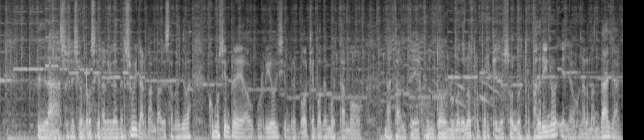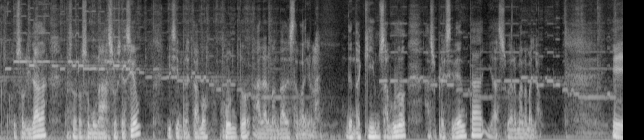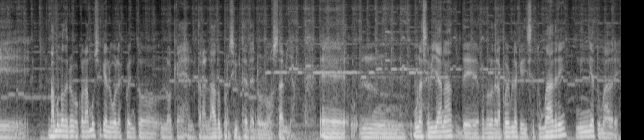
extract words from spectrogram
la Asociación Rociera Alegría del Sur y la Hermandad de Sardañola, como siempre ha ocurrido y siempre que podemos estamos bastante juntos el uno del otro porque ellos son nuestros padrinos y ella es una hermandad ya consolidada, nosotros somos una asociación y siempre estamos juntos a la Hermandad de Sardañola. Desde aquí un saludo a su presidenta y a su hermana mayor. Eh, Vámonos de nuevo con la música y luego les cuento lo que es el traslado por si ustedes no lo sabían. Eh, una sevillana de Romero de la Puebla que dice tu madre, niña, tu madre.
